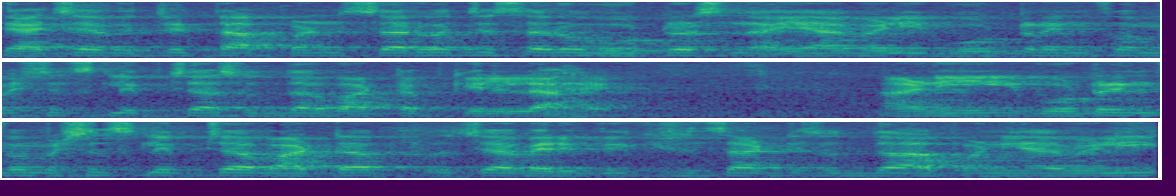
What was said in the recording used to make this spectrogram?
त्याच्या व्यतिरिक्त आपण सर्वचे सर्व व्होटर्सना यावेळी व्होटर इन्फॉर्मेशन स्लिपचा सुद्धा वाटप केलेलं आहे. आणि वोटर इन्फॉर्मेशन स्लिपच्या वाटपच्या व्हेरिफिकेशनसाठी सुद्धा आपण यावेळी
